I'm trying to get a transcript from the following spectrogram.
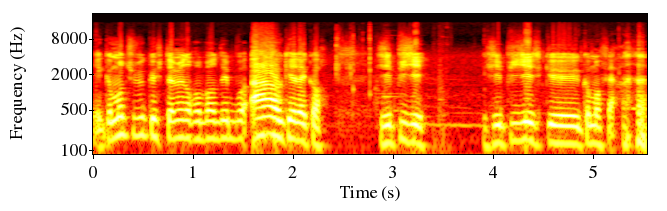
Et comment tu veux que je t'amène Robin des Bois? Ah, ok, d'accord. J'ai pigé. J'ai pigé ce que... Comment faire?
